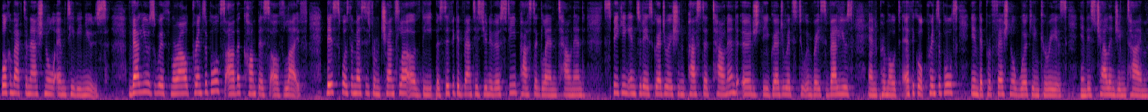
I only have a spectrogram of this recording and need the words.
Welcome back to National MTV News. Values with moral principles are the compass of life. This was the message from Chancellor of the Pacific Adventist University, Pastor Glenn Townend. Speaking in today's graduation, Pastor Townend urged the graduates to embrace values and promote ethical principles in their professional working careers in this challenging time.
